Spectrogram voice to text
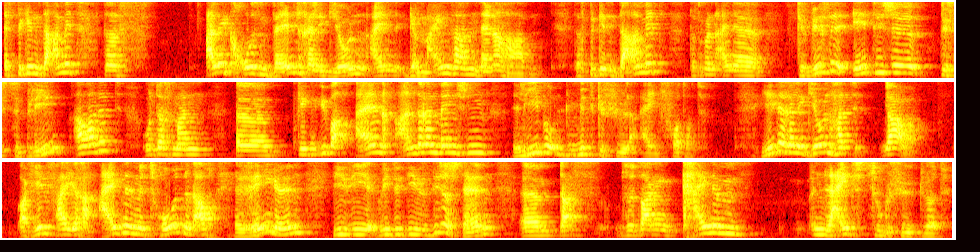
Es beginnt damit dass alle großen Weltreligionen einen gemeinsamen Nenner haben. Das beginnt damit dass man eine gewisse ethische Disziplin erwartet und dass man äh, gegenüber allen anderen Menschen Liebe und Mitgefühl einfordert. Jede Religion hat ja, auf jeden Fall ihre eigenen Methoden und auch Regeln wie sie, wie sie diese sicherstellen ähm, dass sozusagen keinem Leid zugefügt wird.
